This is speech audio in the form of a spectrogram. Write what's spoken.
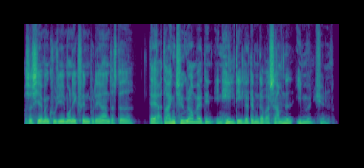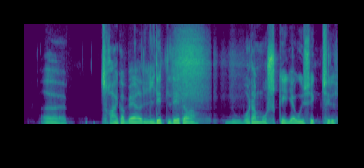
og så siger man, kunne de må ikke finde på det her andre steder? Der, der er ingen tvivl om, at en, en hel del af dem, der var samlet i München, øh, trækker vejret lidt lettere nu, hvor der måske er udsigt til,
